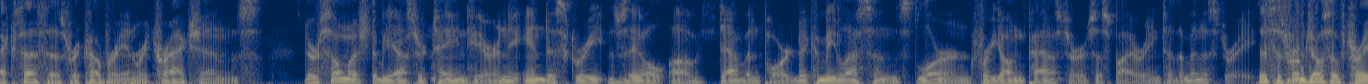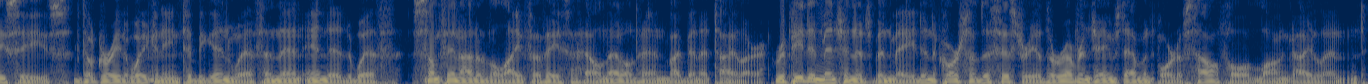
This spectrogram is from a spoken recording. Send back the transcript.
excesses, recovery, and retractions. There's so much to be ascertained here in the indiscreet zeal of Davenport that can be lessons learned for young pastors aspiring to the ministry. This is from Joseph Tracy's The Great Awakening to begin with, and then ended with Something Out of the Life of Asahel Nettleton by Bennett Tyler. Repeated mention has been made in the course of this history of the Reverend James Davenport of Southold, Long Island.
